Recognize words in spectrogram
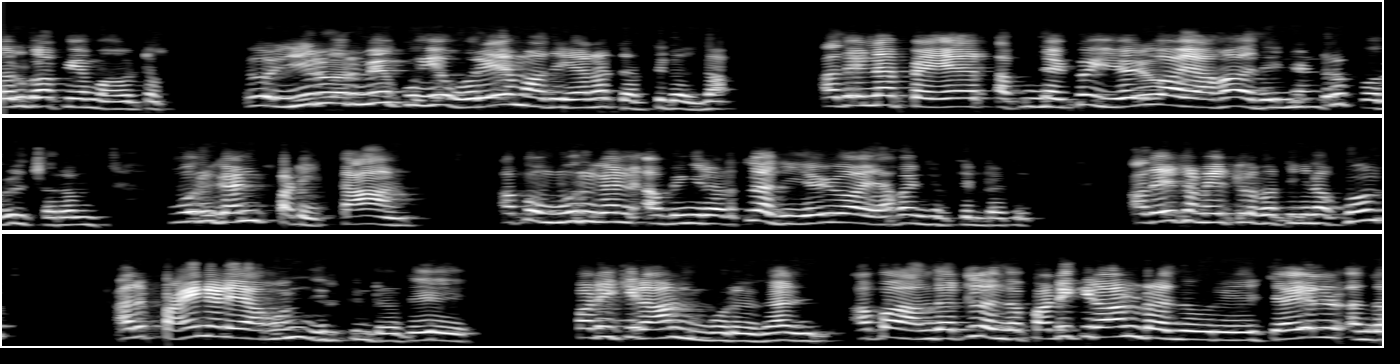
தொல்காப்பியம் ஆகட்டும் இவர் இருவருமே கூறிய ஒரே மாதிரியான கருத்துக்கள் தான் அது என்ன பெயர்? அப்படின்னா இப்ப எழுவாயாக அது நின்று பொருள் தரும். முருகன் படைத்தான். அப்போ முருகன் அப்படிங்கிற இடத்துல அது எழுவாயாக இருக்கின்றது அதே சமயத்துல பாத்தீங்கன்னாக்கோ அது பயனிலையாகவும் இருக்கின்றது படிக்கிறான் முருகன். அப்ப அந்த இடத்துல அந்த படிக்கிறான்ற அந்த ஒரு செயல் அந்த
